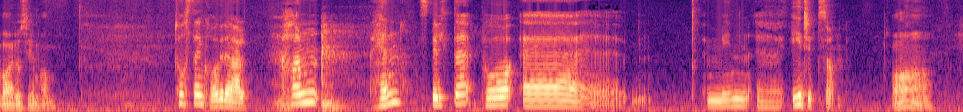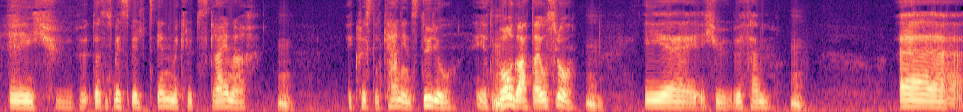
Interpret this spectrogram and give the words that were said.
Hva er det å si om han? Torstein Krogedal. Han Hen spilte på eh, min eh, Egypt Song. Ah, I 20, det som ble spilt inn med Knut Skreiner Mm. i Crystal Canyon Studio i Göteborggata i Oslo Mm. i eh, 25. Mm. Eh,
